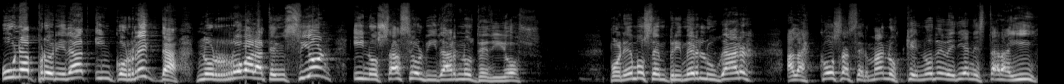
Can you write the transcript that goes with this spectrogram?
Una prioridad incorrecta nos roba la atención y nos hace olvidarnos de Dios. Ponemos en primer lugar a las cosas, hermanos, que no deberían estar ahí.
